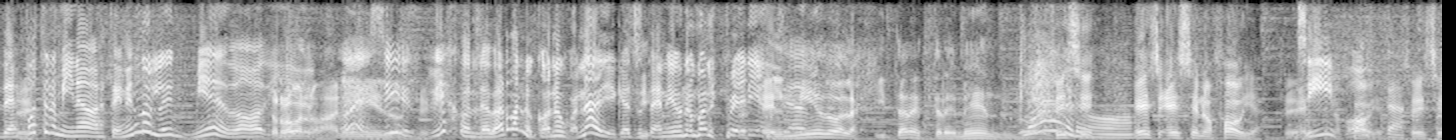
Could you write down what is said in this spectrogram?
después Sí. terminabas teniéndole miedo. Te Y- roban los anillos, sí. viejo, la verdad no conozco a nadie que haya Sí. tenido una mala experiencia. El miedo a la gitana es tremendo. Claro. Sí, sí. Es, es xenofobia. Sí. Es Sí, xenofobia. posta. Sí, sí,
